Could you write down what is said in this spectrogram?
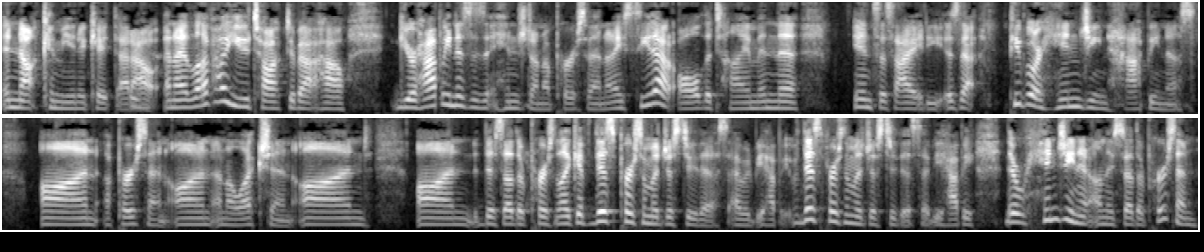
and not communicate that yeah. out. And I love how you talked about how your happiness isn't hinged on a person, and I see that all the time in the in society is that people are hinging happiness on a person on an election on on this other person. Like if this person would just do this i would be happy. If this person would just do this i'd be happy. They're hinging it on this other person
